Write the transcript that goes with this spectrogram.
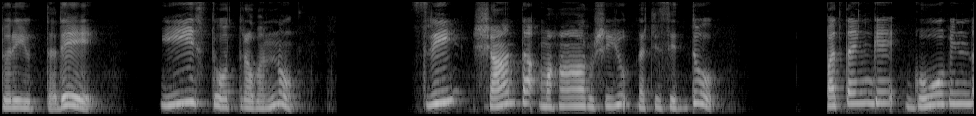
ದೊರೆಯುತ್ತದೆ. ಈ ಸ್ತೋತ್ರವನ್ನು ಶ್ರೀ ಶಾಂತ ಮಹಾಋಷಿಯು ರಚಿಸಿದ್ದು, ಪತಂಗೆ ಗೋವಿಂದ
